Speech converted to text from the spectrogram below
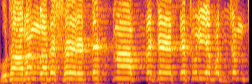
গোটা বাংলাদেশের টেকনাফ থেকে তেতুলিয়া পর্যন্ত,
